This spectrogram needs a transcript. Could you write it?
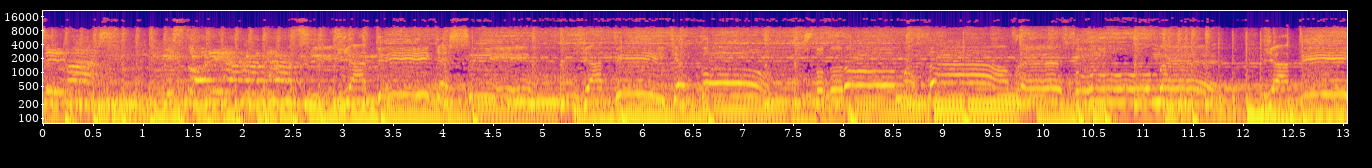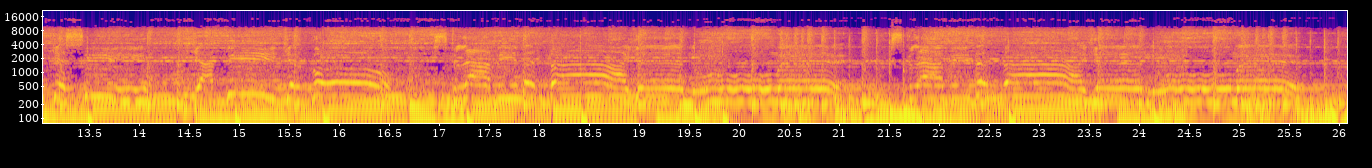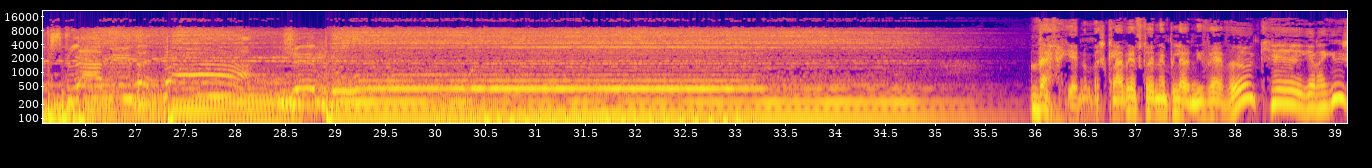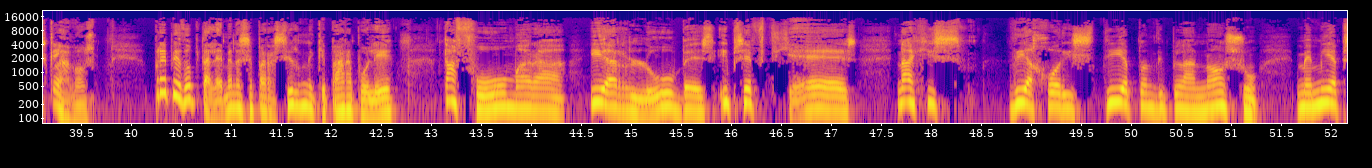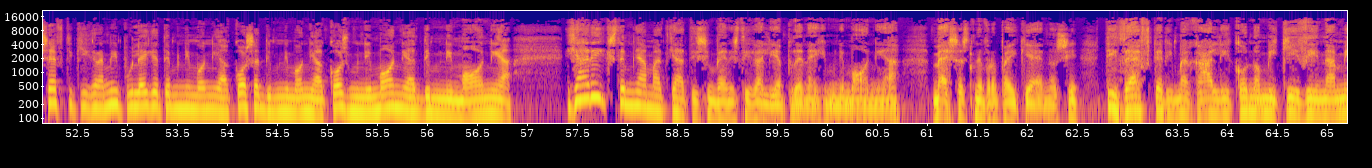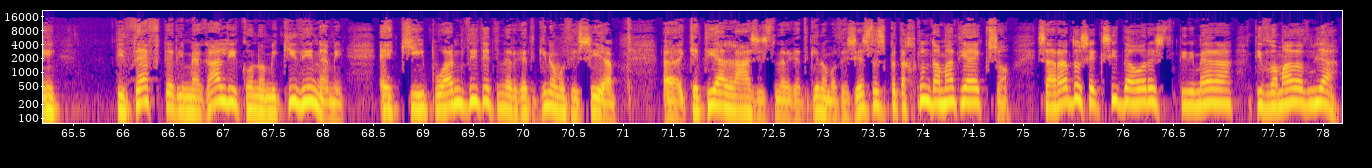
μαζί μας. Ιστορία να γράψεις Γιατί κι εσύ, γιατί κι εγώ Στον δρόμο θα βρεθούμε. Γιατί κι εσύ, γιατί κι εγώ Σκλάβοι δεν θα γεννούμε. Σκλάβοι δεν θα γεννούμε. Σκλάβοι δεν θα γεννούμε Δεν θα γίνουμε σκλάβοι, αυτό είναι πλέον βέβαιο και για να γίνεις σκλάβος. Πρέπει εδώ που τα λέμε να σε παρασύρουν και πάρα πολύ τα φούμαρα, οι αρλούμπες, οι ψευτιές, να έχεις διαχωριστεί από τον διπλανό σου με μια ψεύτικη γραμμή που λέγεται μνημονιακός αντιμνημονιακός μνημόνια αντιμνημόνια για ρίξτε μια ματιά τι συμβαίνει στη Γαλλία που δεν έχει μνημόνια μέσα στην Ευρωπαϊκή Ένωση τη δεύτερη μεγάλη οικονομική δύναμη τη δεύτερη μεγάλη οικονομική δύναμη. Εκεί που αν δείτε την εργατική νομοθεσία ε, και τι αλλάζει στην εργατική νομοθεσία, θα σας πεταχτούν τα μάτια έξω. 40 60 ώρες την ημέρα, τη βδομάδα δουλειά.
